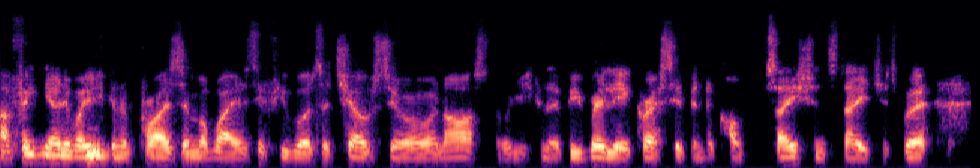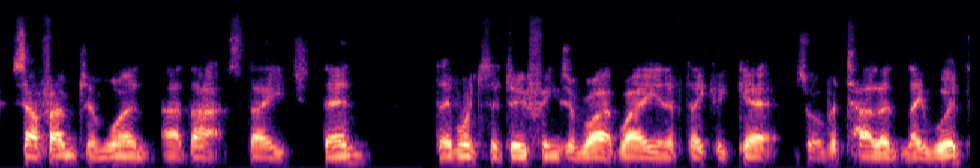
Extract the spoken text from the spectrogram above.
I think the only way you're going to prize them away is if you was a Chelsea or an Arsenal, and you're going to be really aggressive in the conversation stages. Where Southampton weren't at that stage then, they wanted to do things the right way, and if they could get sort of a talent, they would.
